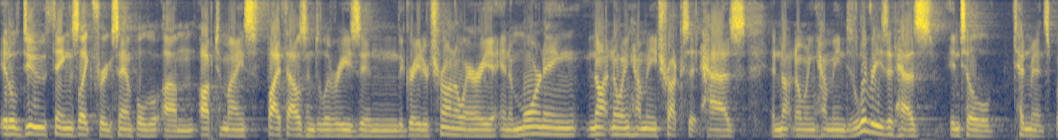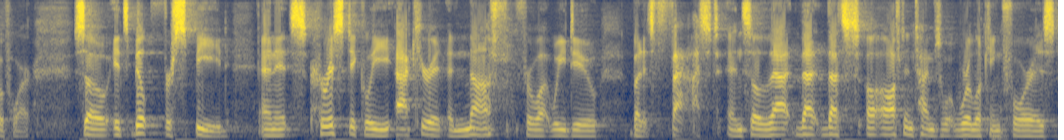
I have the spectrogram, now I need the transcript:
It'll do things like, for example, um, optimize 5,000 deliveries in the greater Toronto area in a morning, not knowing how many trucks it has and not knowing how many deliveries it has until 10 minutes before. So it's built for speed and it's heuristically accurate enough for what we do, but it's fast. And so that, that, that's oftentimes what we're looking for is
